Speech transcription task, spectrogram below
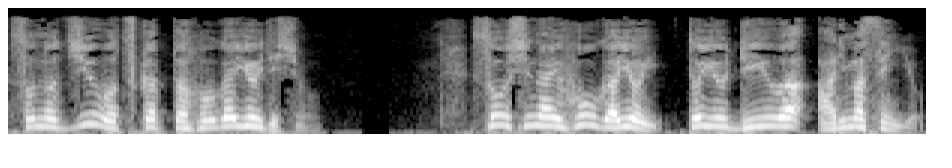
その銃を使った方が良いでしょう。そうしない方が良いという理由はありませんよ。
